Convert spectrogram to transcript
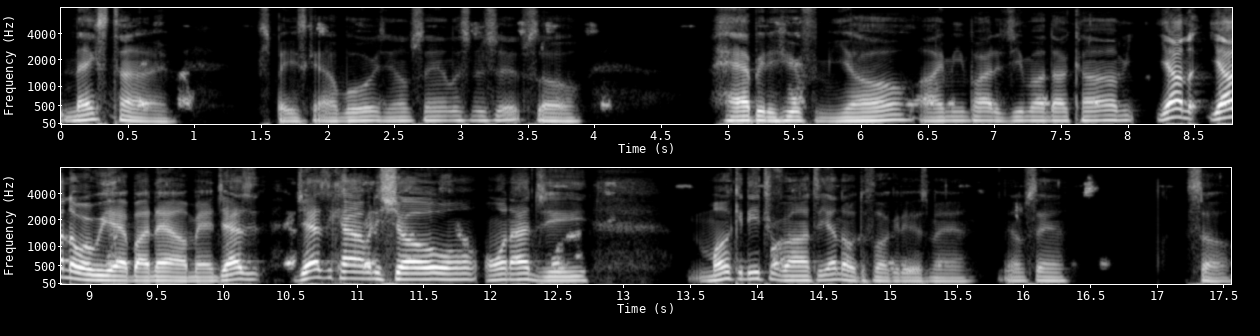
next time, Space Cowboys, you know what I'm saying, listenership. So happy to hear from y'all. I mean pod at gmail.com. Y'all, y'all know where we at by now, man. Jazzy, Jazzy Comedy Show on, on IG. Monkey D. Travanti. Y'all know what the fuck it is, man. You know what I'm saying? So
